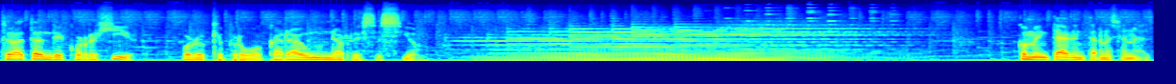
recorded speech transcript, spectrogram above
tratan de corregir, por lo que provocará una recesión. Comentario internacional.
